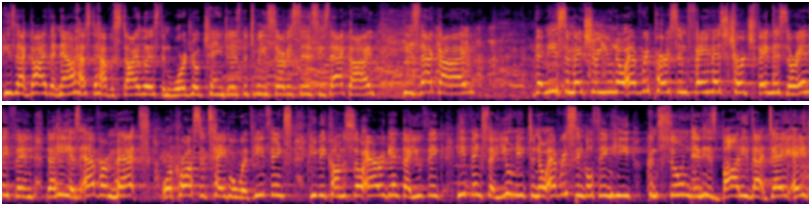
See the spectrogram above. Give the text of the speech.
He's that guy that now has to have a stylist and wardrobe changes between services. He's that guy. He's that guy that needs to make sure you know every person, famous, church famous, or anything that he has ever met or crossed the table with. He thinks he becomes so arrogant that you think he thinks that you need to know every single thing he consumed in his body that day, ate,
